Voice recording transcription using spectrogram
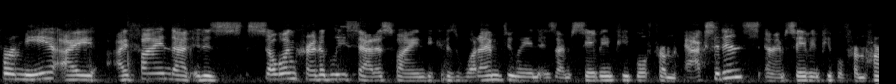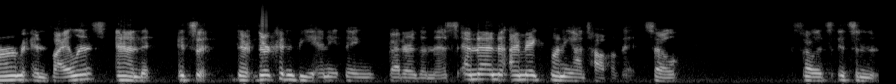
for me, I I find that it is so incredibly satisfying because what I'm doing is I'm saving people from accidents and I'm saving people from harm and violence, and it's a, there there couldn't be anything better than this. And then I make money on top of it. So so it's it's an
